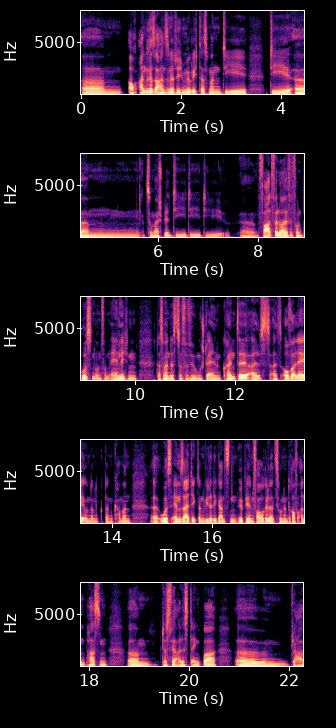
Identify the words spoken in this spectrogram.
Ähm, auch andere Sachen sind natürlich möglich, dass man die, die ähm, zum Beispiel die, die, die äh, Fahrtverläufe von Bussen und vom Ähnlichen, dass man das zur Verfügung stellen könnte als, als Overlay und dann, dann kann man äh, OSM-seitig dann wieder die ganzen ÖPNV-Relationen drauf anpassen. Ähm, das wäre alles denkbar. Ähm, ja,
